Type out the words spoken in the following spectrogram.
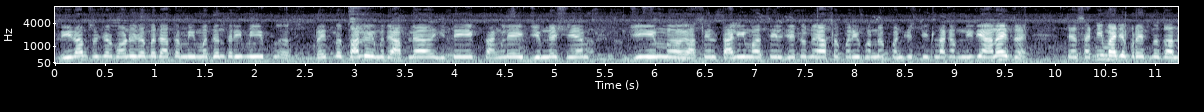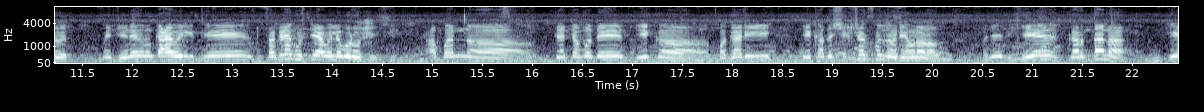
श्रीराम सोशल फाउंडेशनमध्ये आता मी मध्यंतरी मी प्रयत्न चालू आहे. म्हणजे आपल्या इथे एक चांगले जिम्नॅशियम जिम असेल तालीम असेल ज्याच्यातून असं परिपूर्ण पंचवीस तीस लाखात निधी आणायचा आहे त्यासाठी माझे प्रयत्न चालू आहेत. म्हणजे जेणेकरून काय होईल इथे सगळ्या गोष्टी अवेलेबल होतील. आपण त्याच्यामध्ये एक पगारी एखादं शिक्षक पण ठेवणार आहोत. म्हणजे हे करताना हे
